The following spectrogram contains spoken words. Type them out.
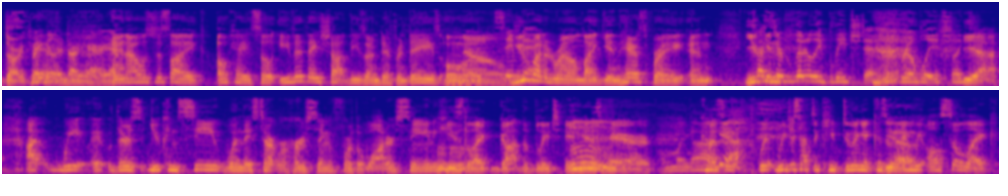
dark Regular hair. dark hair, yeah. And I was just like, okay, so either they shot these on different days, or No. You day. running around like getting hairspray, and you Chester can literally bleached it with real bleach. Like Yeah, I, we it, there's you can see when they start rehearsing for the water scene, he's Mm-hmm. like got the bleach in his hair. Oh my God. Because Yeah. we, we just have to keep doing it because Yeah. and we also like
